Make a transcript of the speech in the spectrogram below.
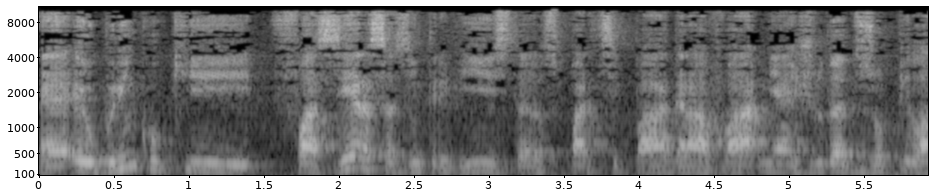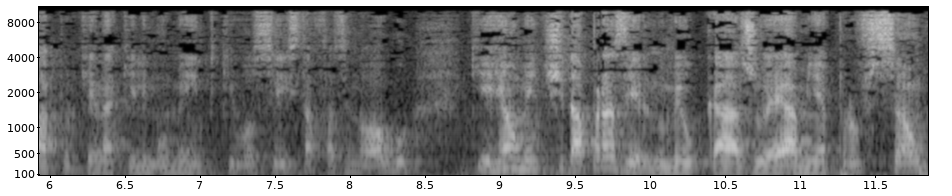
É, eu brinco que fazer essas entrevistas, participar, gravar, me ajuda a desopilar, porque é naquele momento que você está fazendo algo que realmente te dá prazer. No meu caso, é a minha profissão,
